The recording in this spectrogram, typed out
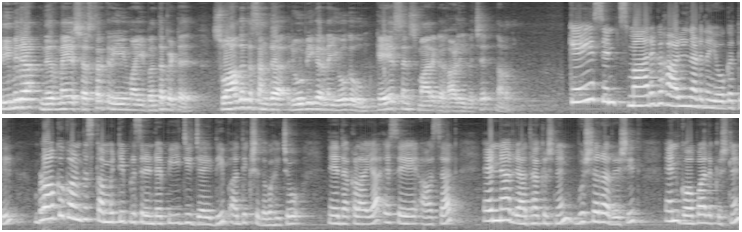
തിമിര നിർണയ ശസ്ത്രക്രിയയുമായി ബന്ധപ്പെട്ട് സ്വാഗത സംഘ രൂപീകരണ യോഗവും കെ എസ് എൻ സ്മാരക ഹാളിൽ വെച്ച് നടന്നു. കെ എസ് എൻ സ്മാരക ഹാളിൽ നടന്ന യോഗത്തിൽ block Congress committee president P G Jayadeep അധ്യക്ഷത വഹിച്ചു. നേതാക്കളായ S A Azad N R Radhakrishnan Bushara Rasheed N Gopalakrishnan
